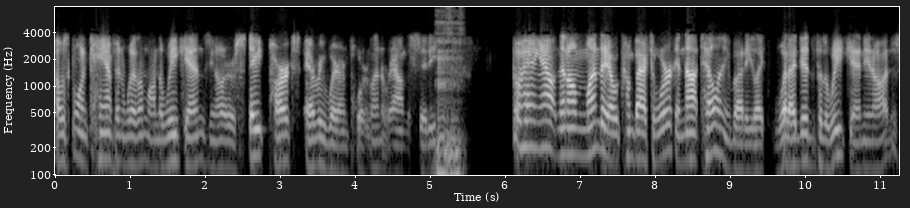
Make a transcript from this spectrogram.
I was going camping with them on the weekends. You know, there were state parks everywhere in Portland around the city. hmm Go hang out. And then on Monday, I would come back to work and not tell anybody like what I did for the weekend. You know, I just,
